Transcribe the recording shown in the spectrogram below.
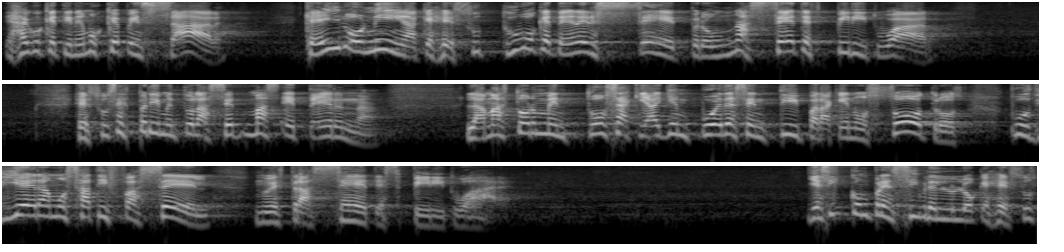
Es algo que tenemos que pensar. Qué ironía que Jesús tuvo que tener sed, pero una sed espiritual. Jesús experimentó la sed más eterna, la más tormentosa que alguien puede sentir para que nosotros pudiéramos satisfacer nuestra sed espiritual. Y es incomprensible lo que Jesús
